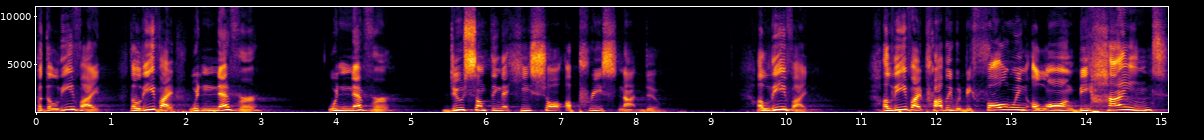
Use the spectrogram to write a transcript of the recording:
but the Levite, the Levite would never, would never do something that he saw a priest not do. A Levite, a Levite probably would be following along behind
